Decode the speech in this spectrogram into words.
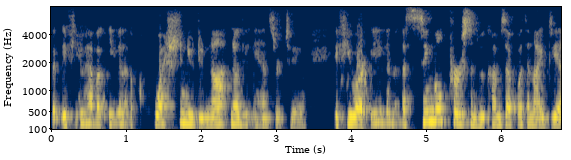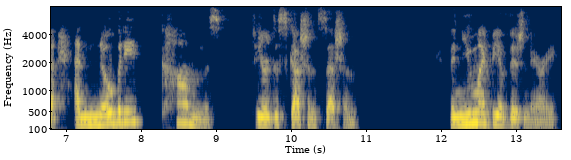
But if you have a, even a question you do not know the answer to if you are even a single person who comes up with an idea and nobody comes to your discussion session then you might be a visionary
